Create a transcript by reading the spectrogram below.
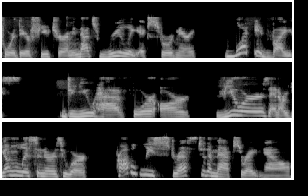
for their future. I mean, that's really extraordinary. What advice do you have for our viewers and our young listeners who are probably stressed to the max right now,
